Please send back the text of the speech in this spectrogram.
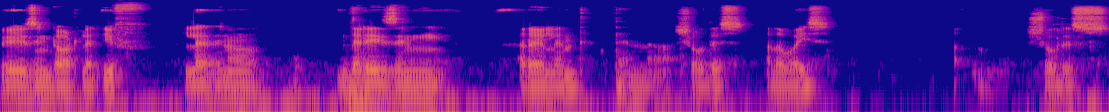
we're using dot length. If you know there is any array length then uh, show this. Otherwise um, show this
